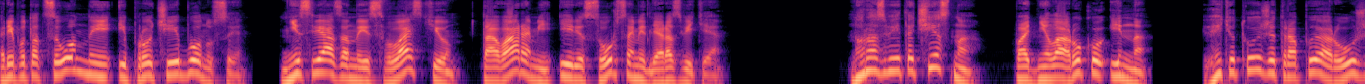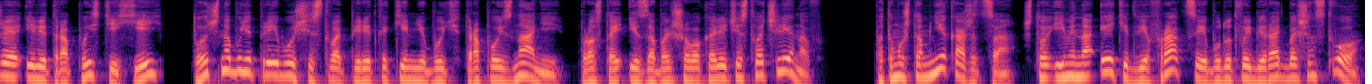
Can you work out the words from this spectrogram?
репутационные и прочие бонусы, не связанные с властью, товарами и ресурсами для развития. «Но разве это честно?» – подняла руку Инна. «Ведь у той же тропы оружия или тропы стихий точно будет преимущество перед каким-нибудь тропой знаний, просто из-за большого количества членов. Потому что мне кажется, что именно эти две фракции будут выбирать большинство.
